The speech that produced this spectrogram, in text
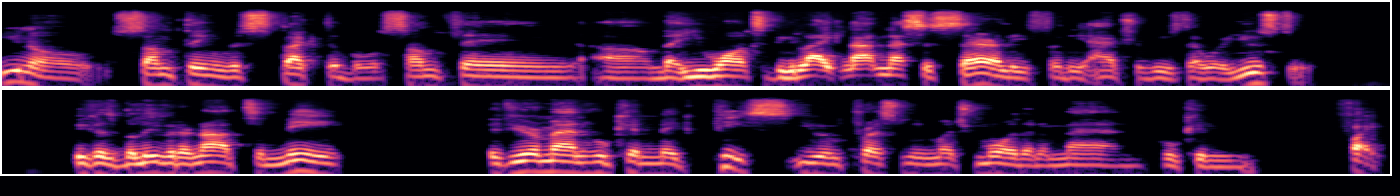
you know, something respectable, something um, that you want to be like, not necessarily for the attributes that we're used to. Because believe it or not, to me, if you're a man who can make peace, you impress me much more than a man who can fight.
